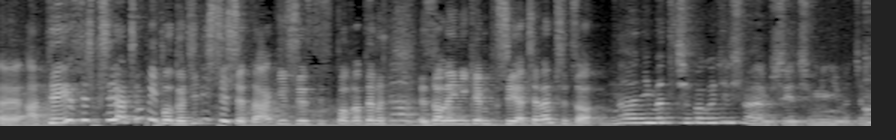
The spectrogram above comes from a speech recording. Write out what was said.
E, a Ty jesteś przyjaciółmi, pogodziliście się, tak? Już jesteś z powrotem z olejnikiem przyjacielem, czy co? No niby się pogodziliśmy, ale przyjaciółmi nie będziemy.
